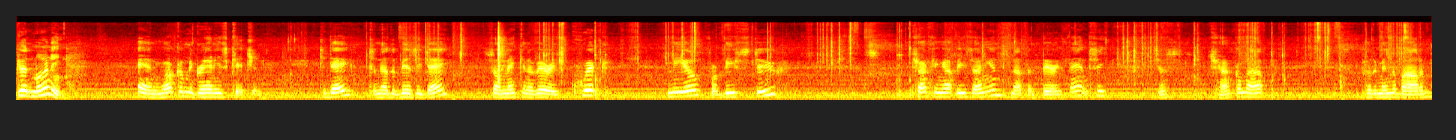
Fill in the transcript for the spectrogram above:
Good morning and welcome to Granny's Kitchen. Today, it's another busy day, so I'm making a very quick meal for beef stew. Chunking up these onions, nothing very fancy, just chunk them up, put them in the bottom.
